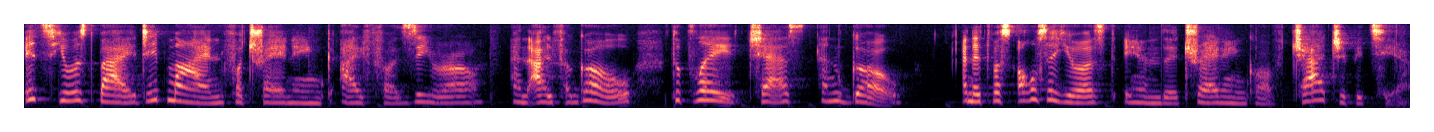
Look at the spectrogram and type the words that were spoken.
It's used by DeepMind for training AlphaZero and AlphaGo to play chess and Go. And it was also used in the training of ChatGPT.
